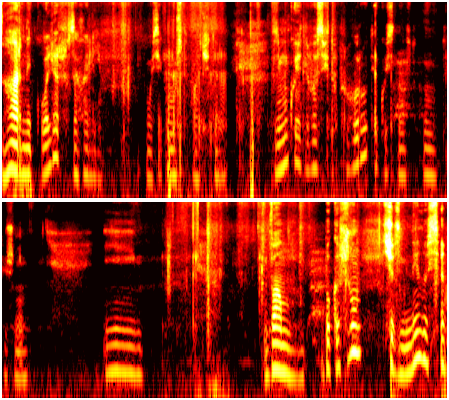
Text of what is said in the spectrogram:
Гарний колір взагалі. Ось як ви можете бачити. Зніму-ка я для вас відео про город якось на наступному тижні. І вам покажу, що змінилося.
